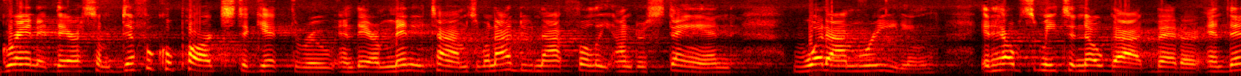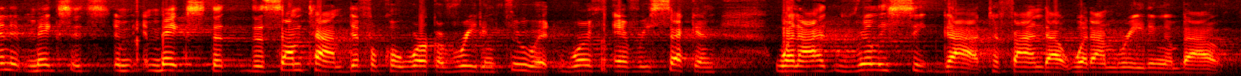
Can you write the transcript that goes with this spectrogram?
Granted, there are some difficult parts to get through, and there are many times when I do not fully understand what I'm reading. It helps me to know God better, and then it makes, it, it makes the, the sometimes difficult work of reading through it worth every second when I really seek God to find out what I'm reading about.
